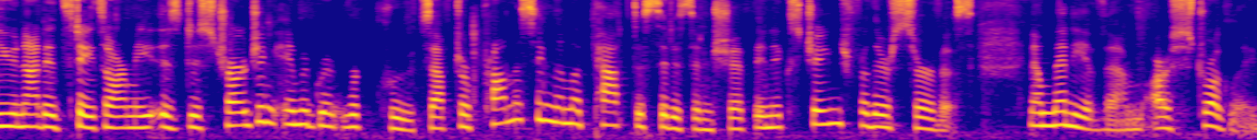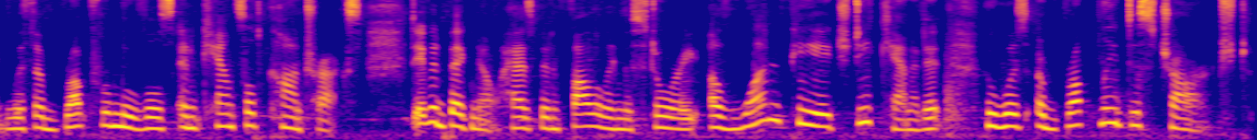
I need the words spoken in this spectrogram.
The United States Army is discharging immigrant recruits after promising them a path to citizenship in exchange for their service. Now, many of them are struggling with abrupt removals and canceled contracts. David Begnaud has been following the story of one PhD candidate who was abruptly discharged.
